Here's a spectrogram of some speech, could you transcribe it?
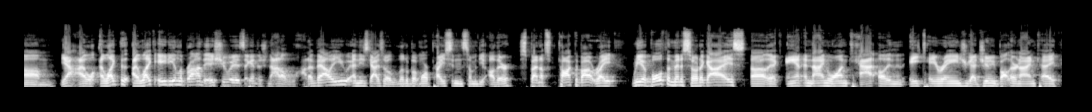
um, yeah, I, I, like the I like AD and LeBron. The issue is again, there's not a lot of value, and these guys are a little bit more pricey than some of the other spend ups we've talked about. Right when you have both the Minnesota guys, uh, like Ant and nine one, Cat uh, in an eight K range, you got Jimmy Butler nine K.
